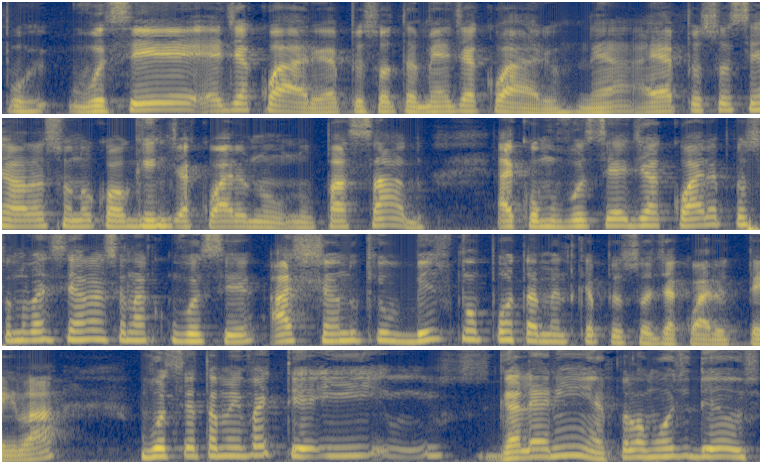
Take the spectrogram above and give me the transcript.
por, você é de aquário, a pessoa também é de aquário, né? Aí a pessoa se relacionou com alguém de aquário no, no passado. Aí, como você é de aquário, a pessoa não vai se relacionar com você, achando que o mesmo comportamento que a pessoa de aquário tem lá, você também vai ter. E, galerinha, pelo amor de Deus.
